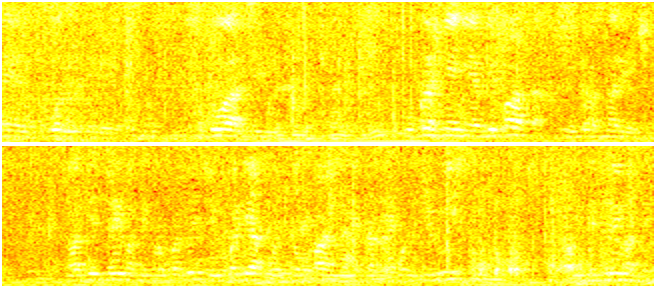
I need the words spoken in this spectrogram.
не входити в ситуацію упражнення в дебатах і красноречі, а підтримати пропозицію, подякувати компанії, яка заходить в місто, і підтримати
